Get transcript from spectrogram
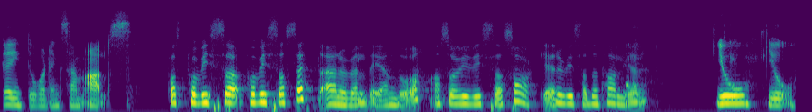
Jag är inte ordningsam alls. Fast på vissa, på vissa sätt är det väl det ändå. Alltså vid vissa saker, vissa detaljer. Jo, jo.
